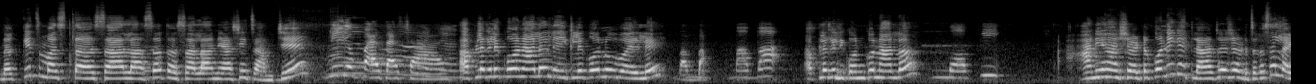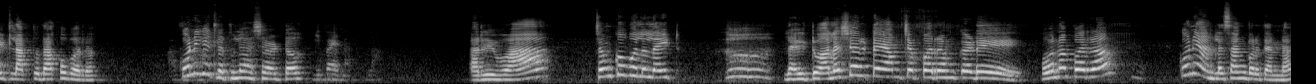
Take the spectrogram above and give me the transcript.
नक्कीच मस्त असाल असत असाल आणि असेच आमचे. आपल्याकडे कोण आलेले इकडे कोण उभयले बाबा. बाबा. आपल्या घरी कोण कोण आलं? आणि हा शर्ट कोणी घेतला? हा शर्टचा कसा लाइट लागतो? दाखव बरं. कोणी घेतला तुला हा शर्ट अरे वा. चमको बोल लाइट लाइट वाला शर्ट आहे आमच्या परमकडे. हो ना परम? कोणी आणला सांग बरं त्यांना?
